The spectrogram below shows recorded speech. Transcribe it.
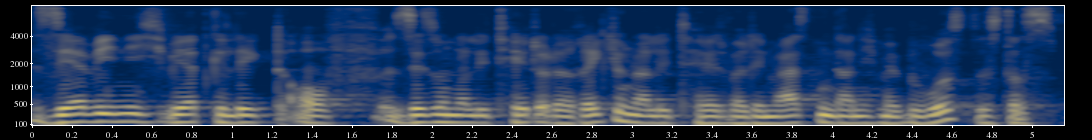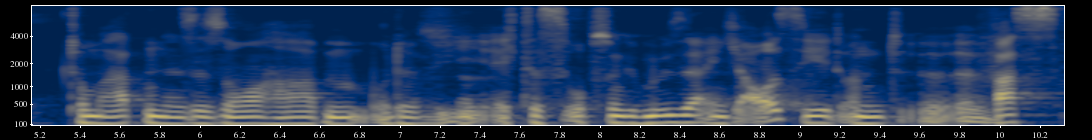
sehr wenig Wert gelegt auf Saisonalität oder Regionalität, weil den meisten gar nicht mehr bewusst ist, dass Tomaten eine Saison haben oder wie echtes Obst und Gemüse eigentlich aussieht und äh, was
